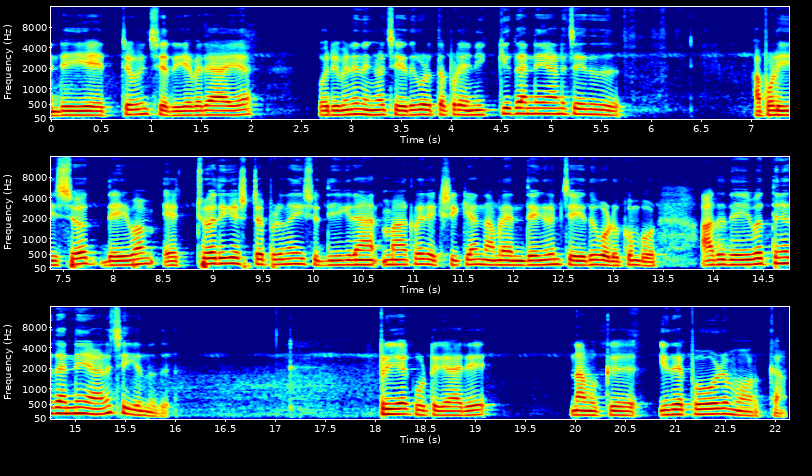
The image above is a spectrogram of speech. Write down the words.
എന്റെ ഈ ഏറ്റവും ചെറിയവരായ ഒരുവിന് നിങ്ങൾ ചെയ്തു കൊടുത്തപ്പോൾ എനിക്ക് തന്നെയാണ് ചെയ്തത്. അപ്പോൾ ഈശോ ദൈവം ഏറ്റവും അധികം ഇഷ്ടപ്പെടുന്ന ഈ ശുദ്ധീകരാത്മാക്കളെ രക്ഷിക്കാൻ നമ്മൾ എന്തെങ്കിലും ചെയ്തു കൊടുക്കുമ്പോൾ അത് ദൈവത്തിന് തന്നെയാണ് ചെയ്യുന്നത്. പ്രിയ കൂട്ടുകാരെ നമുക്ക് ഇതെപ്പോഴും ഓർക്കാം.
